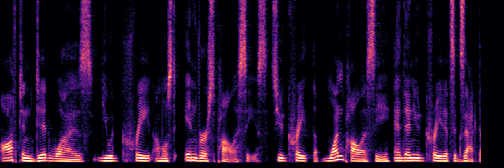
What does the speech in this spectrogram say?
often did was you would create almost inverse policies. So, you'd create the one policy and then you'd create its exact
